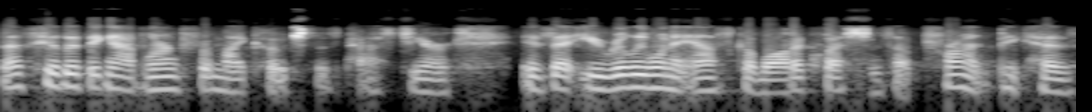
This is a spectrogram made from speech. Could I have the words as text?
that's the other thing I've learned from my coach this past year is that you really want to ask a lot of questions up front because,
